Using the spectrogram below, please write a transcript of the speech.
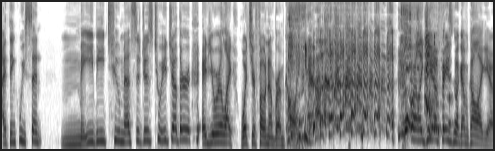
I think we sent maybe two messages to each other, and you were like, "What's your phone number? I'm calling you." or like, "Do you have Facebook? I'm calling you."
